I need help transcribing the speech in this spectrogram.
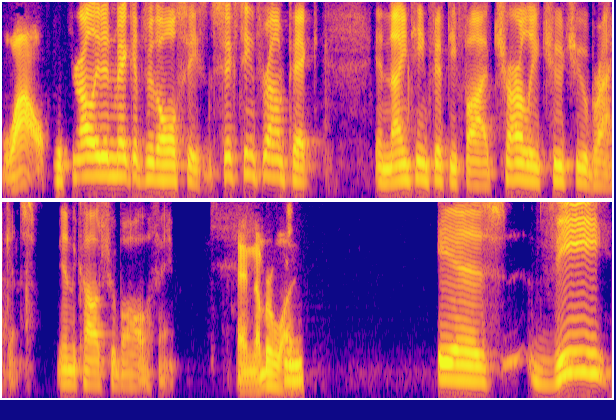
Wow. Charlie didn't make it through the whole season. 16th round pick in 1955, Charlie Choo Choo Brackins in the College Football Hall of Fame. And number one is the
